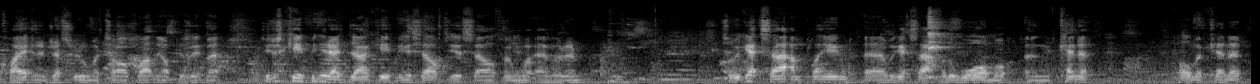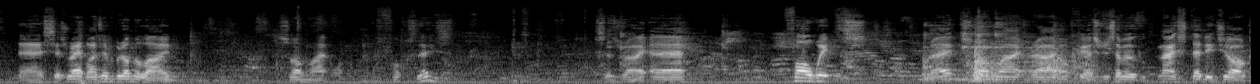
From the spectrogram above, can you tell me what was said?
quiet in a dressing room at all. Quite the opposite. But so you're just keeping your head down, keeping yourself to yourself, and whatever. And so we get started. I'm playing. Uh, we get started for the warm up, and Kenner, Paul McKenna, uh, says, "Right, lads, everybody on the line." So I'm like, "What the fuck's this?" He says, "Right, uh, four widths." Right, so I'm like, right, okay, so just have a nice steady jog.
